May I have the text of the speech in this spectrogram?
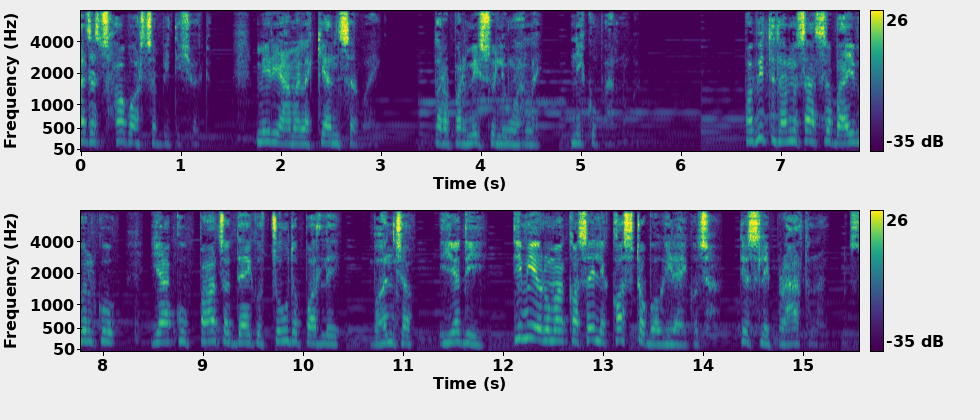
आज छ वर्ष बितिसक्यो। मेरी आमालाई क्यान्सर भएको तर परमेश्वरले उहाँलाई निको पार्नुभयो। पवित्र धर्मशास्त्र बाइबलको याकु पाँच अध्यायको चौध पदले भन्छ यदि तिमीहरूमा कसैले कष्ट भोगिरहेको छ त्यसले प्रार्थना गरोस्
